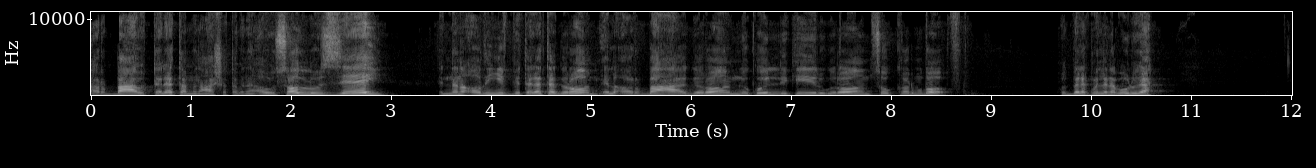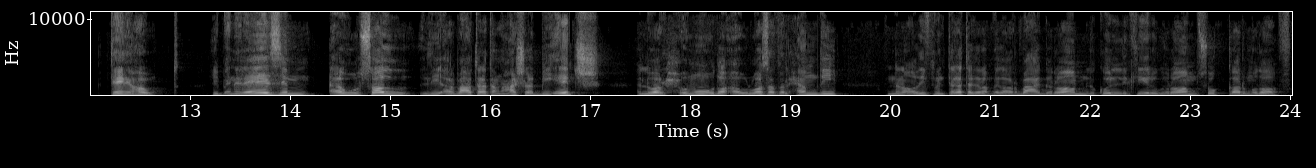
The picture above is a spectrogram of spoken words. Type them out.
4 من عشرة. طب أنا أوصل له إزاي؟ إن أنا أضيف ب 3 جرام إلى 4 جرام لكل كيلو جرام سكر مضاف. خد بالك من اللي أنا بقوله ده. تاني اهوت يبقى أنا لازم أوصل ل 4 من عشرة بي اتش اللي هو الحموضة أو الوسط الحمضي إن أنا أضيف من 3 جرام إلى 4 جرام لكل كيلو جرام سكر مضاف.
